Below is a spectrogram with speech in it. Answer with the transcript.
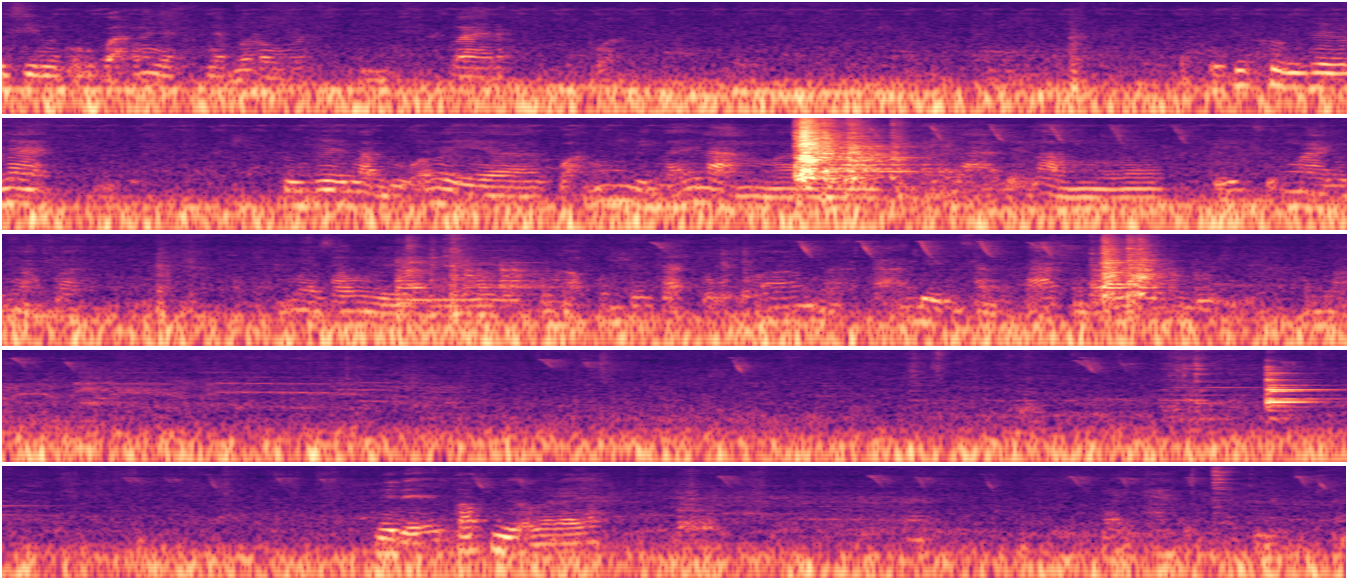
à, cương xin cũng quảng nha nhập vào rồng vai đây cái trước khương thuê này khương thuê làm đũa rồi à, quảng định lấy làm à, lấy lại để làm à, cái xưởng mai con ngọc này nhưng mà xong rồi con ngọc cũng thấy chặt chỗ đó mà cả bên sàn cát nó cũng bị không làm như để tóc nhựa vào đây á Đấy, khác.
